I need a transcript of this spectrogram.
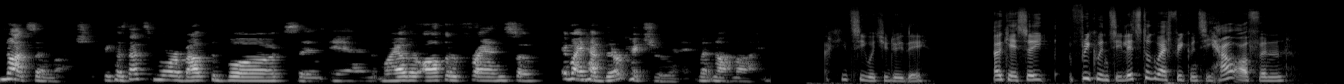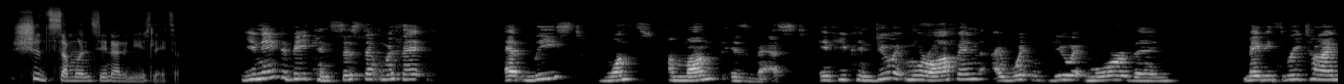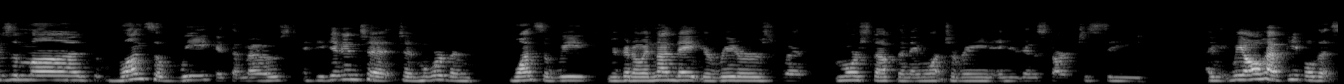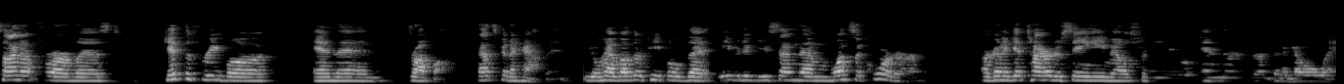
not so much because that's more about the books and and my other author friends. So it might have their picture in it, but not mine. I can see what you do there. Okay, so frequency. Let's talk about frequency. How often should someone send out a newsletter? You need to be consistent with it. At least once a month is best. If you can do it more often, I wouldn't do it more than maybe three times a month, once a week at the most. If you get into to more than once a week, you're going to inundate your readers with more stuff than they want to read, and you're going to start to see. I mean, we all have people that sign up for our list, get the free book, and then drop off. That's going to happen. You'll have other people that, even if you send them once a quarter, are going to get tired of seeing emails from you and they're, they're going to go away.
